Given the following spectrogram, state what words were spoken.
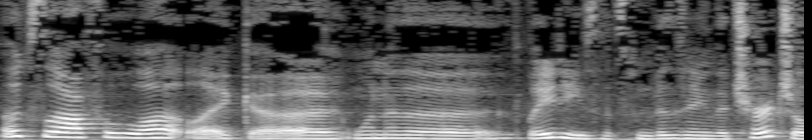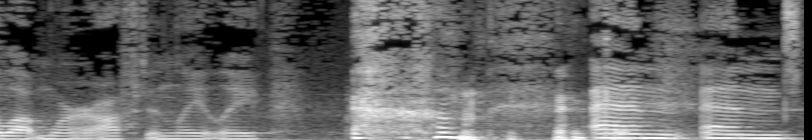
Looks an awful lot like uh, one of the ladies that's been visiting the church a lot more often lately. okay. And and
